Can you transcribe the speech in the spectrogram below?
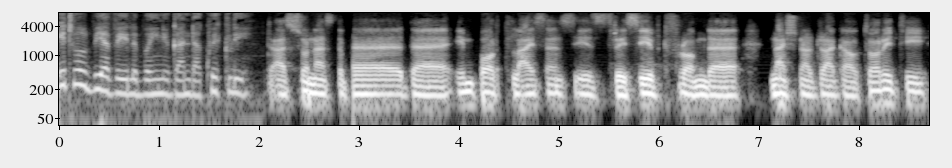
it will be available in Uganda quickly. As soon as the, uh, the import license is received from the National Drug Authority,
